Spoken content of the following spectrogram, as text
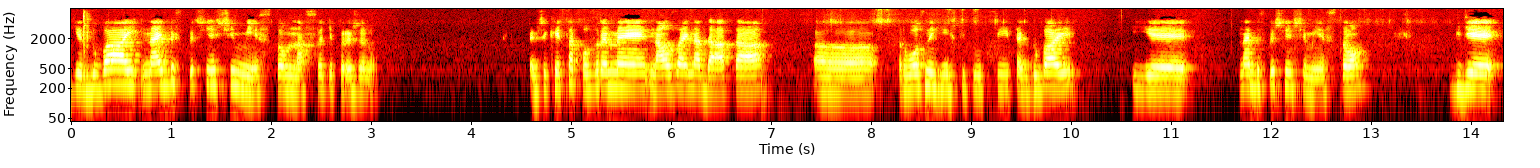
je Dubaj najbezpečnejším miestom na svete pre ženu. Takže keď sa pozrieme naozaj na dáta uh, rôznych inštitúcií, tak Dubaj je najbezpečnejšie miesto, kde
